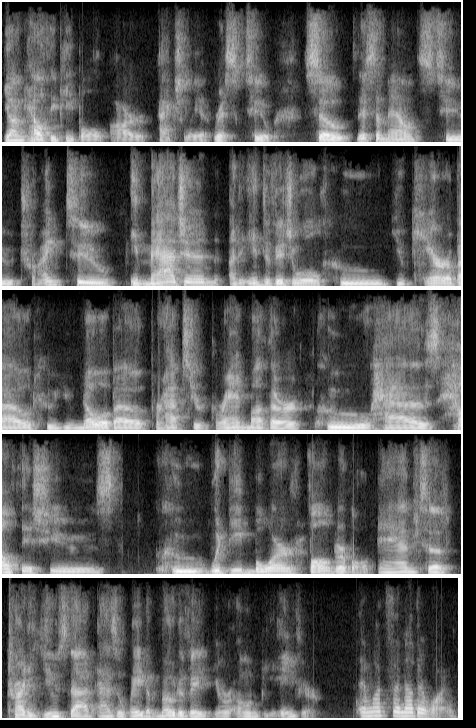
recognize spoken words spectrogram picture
young, healthy people are actually at risk too. So, this amounts to trying to imagine an individual who you care about, who you know about, perhaps your grandmother, who has health issues. Who would be more vulnerable, and to try to use that as a way to motivate your own behavior. And what's another one?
